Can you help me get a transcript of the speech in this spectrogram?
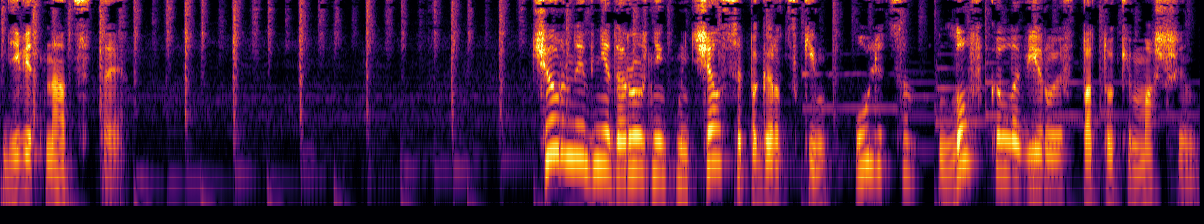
19 Черный внедорожник мчался по городским улицам, ловко лавируя в потоке машин.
